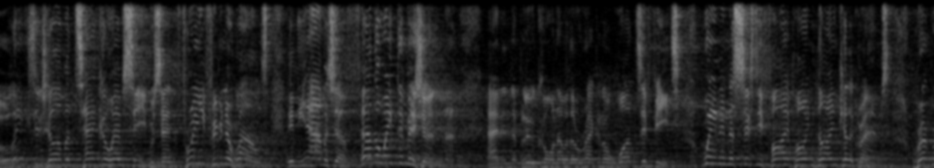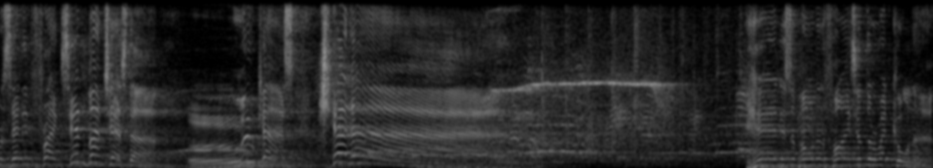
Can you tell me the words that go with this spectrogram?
Oh. Ladies and gentlemen, Tanko FC present three three-minute rounds in the amateur featherweight division. And in the blue corner with a record of one defeat, weighing in the 65.9 kilograms, representing Franks in Manchester, oh. Lukas Kedden. And his opponent fights in the red corner,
